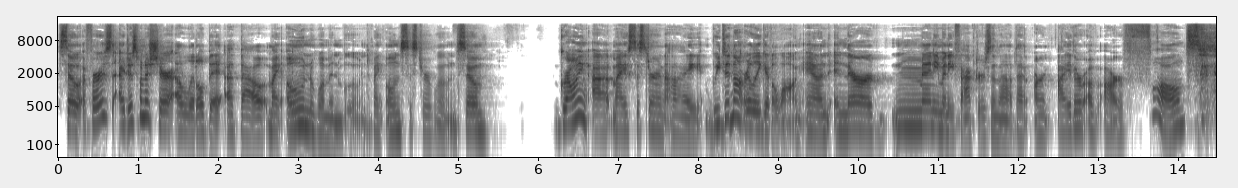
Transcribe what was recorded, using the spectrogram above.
So, first, I just want to share a little bit about my own woman wound, my own sister wound. So, growing up my sister and i we did not really get along and and there are many many factors in that that aren't either of our faults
